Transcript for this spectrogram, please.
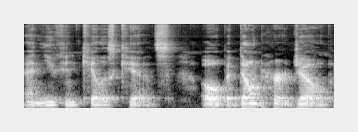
and you can kill his kids. Oh, but don't hurt Job.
